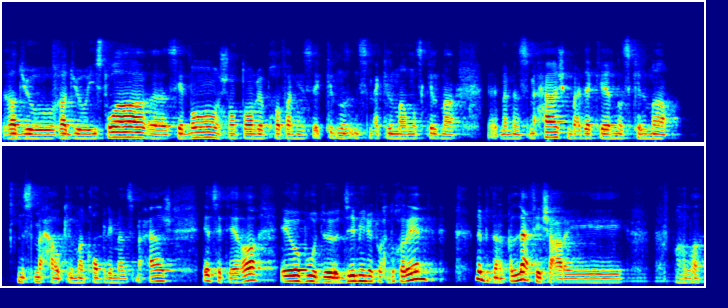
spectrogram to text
radio radio histoire c'est bon j'entends le prof نسمع كلمه ونص كلمه ما نسمعهاش من بعدك نص كلمه نسمعها وكلمه كومبلي ما نسمعهاش etc et au bout de 10 minutes واحد اخرين نبدا نقلع في شعري voilà,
